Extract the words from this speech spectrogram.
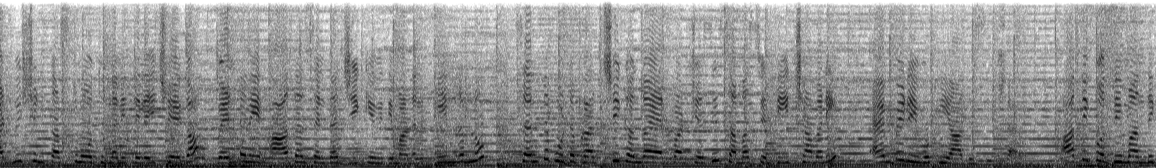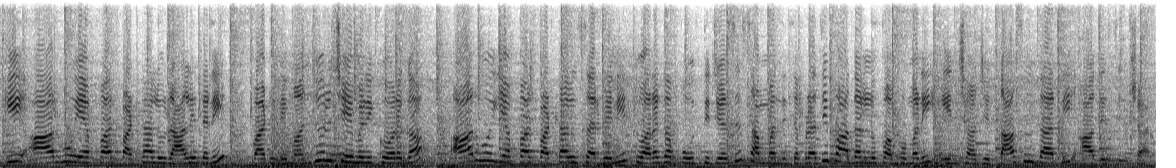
అడ్మిషన్ కష్టమవుతుందని తెలియచేయగా వెంటనే ఆధార్ సెంటర్ జీకే విధి మండల కేంద్రంలో సంతపూట ప్రత్యేకంగా ఏర్పాటు చేసి సమస్య తీర్చామని ఎంపీడీఓకి ఆదేశించారు. అతి కొద్ది మందికి ఆర్ఓఎఫ్ఆర్ పట్టాలు రాలేదని వాటిని మంజూరు చేయమని కోరగా ఆర్ఓఎఫ్ఆర్ పట్టాలు సర్వేని త్వరగా పూర్తి చేసి సంబంధిత ప్రతిపాదనలు పంపమని ఇన్ఛార్జి తహసీల్దార్ని ఆదేశించారు.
